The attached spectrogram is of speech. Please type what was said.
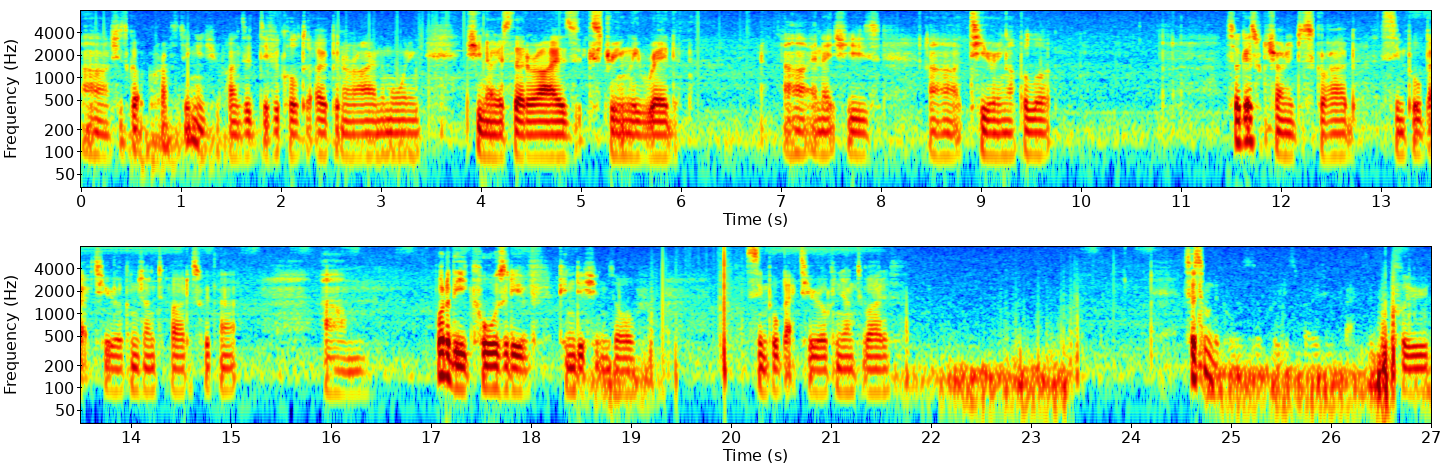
Uh, she's got crusting and she finds it difficult to open her eye in the morning. She noticed that her eye is extremely red uh, and that she's uh, tearing up a lot. So I guess we're trying to describe simple bacterial conjunctivitis with that. Um, what are the causative conditions of simple bacterial conjunctivitis? So some of the causes of predisposing factors include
